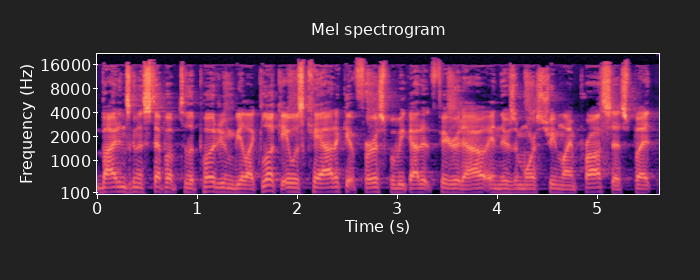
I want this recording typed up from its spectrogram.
Biden's going to step up to the podium and be like, look, it was chaotic at first, but we got it figured out, and there's a more streamlined process. But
